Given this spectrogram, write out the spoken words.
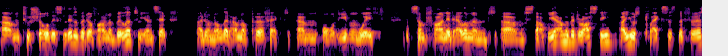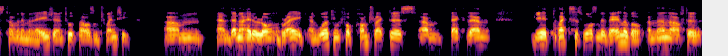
um, to show this little bit of vulnerability and said, I don't know that I'm not perfect, um, or even with some finite element um, stuff. Yeah, I'm a bit rusty. I used PLAXIS the first time in Malaysia in 2020. Um, and then I had a long break and working for contractors um, back then. Yeah, PLAXIS wasn't available. And then after a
